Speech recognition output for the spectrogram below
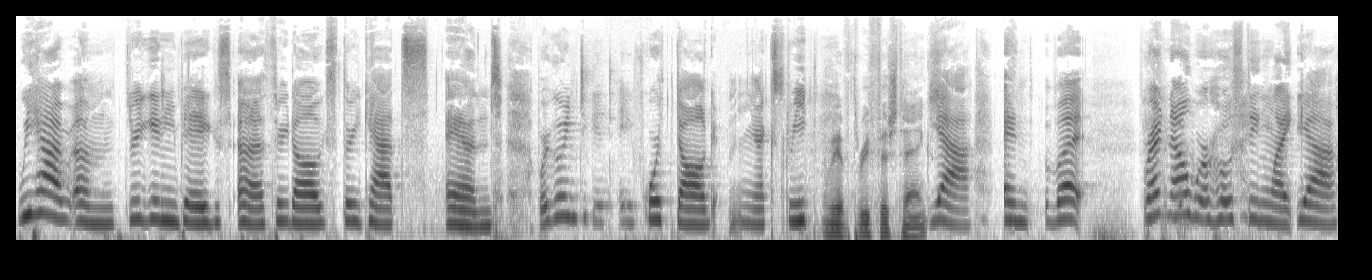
We have um three guinea pigs, uh, three dogs, three cats, and we're going to get a fourth dog next week. And we have three fish tanks. Yeah, and but Right now we're hosting like yeah,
